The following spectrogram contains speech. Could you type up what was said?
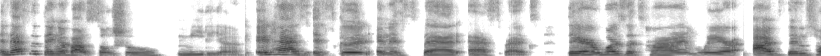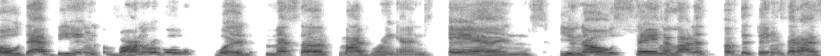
And that's the thing about social media. It has its good and its bad aspects. There was a time where I've been told that being vulnerable would mess up my brand. And, you know, saying a lot of, of the things that I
